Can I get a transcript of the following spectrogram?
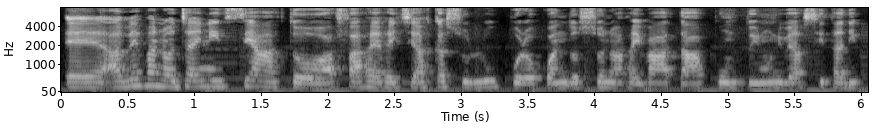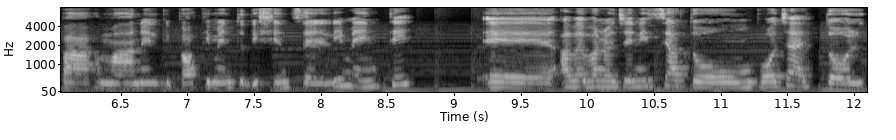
Eh, avevano già iniziato a fare ricerca sul luppolo quando sono arrivata appunto in Università di Parma nel Dipartimento di Scienze e Alimenti e avevano già iniziato un progetto il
